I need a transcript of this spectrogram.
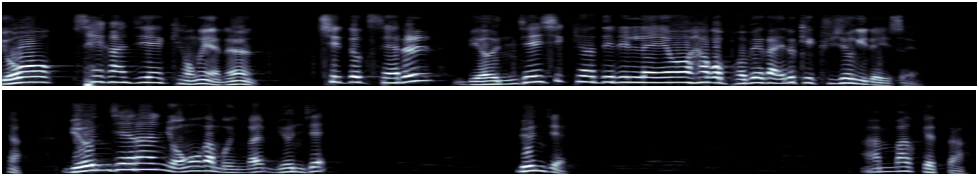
요 세 가지의 경우에는 취득세를 면제시켜 드릴래요 하고 법에가 이렇게 규정이 돼 있어요. 자, 면제란 용어가 뭔가요? 면제? 면제. 안 받겠다.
